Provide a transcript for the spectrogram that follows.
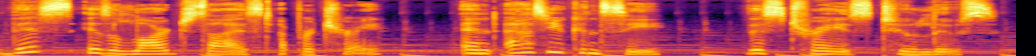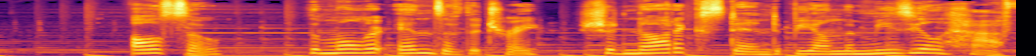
This is a large-sized upper tray, and as you can see, this tray is too loose. Also, the molar ends of the tray should not extend beyond the mesial half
